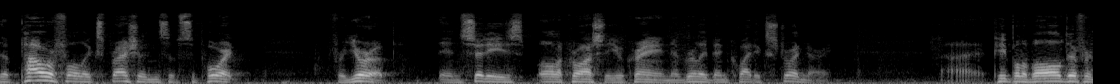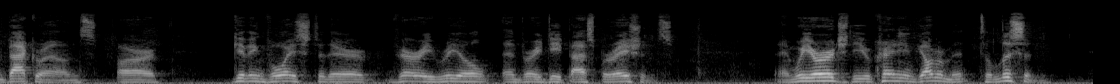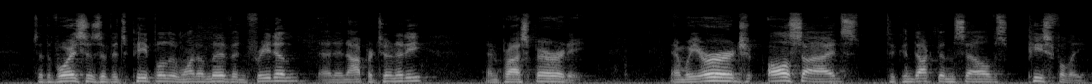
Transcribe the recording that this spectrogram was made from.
the powerful expressions of support for Europe in cities all across the Ukraine have really been quite extraordinary. Uh, people of all different backgrounds are giving voice to their very real and very deep aspirations. And we urge the Ukrainian government to listen to the voices of its people who want to live in freedom and in opportunity and prosperity. And we urge all sides to conduct themselves peacefully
